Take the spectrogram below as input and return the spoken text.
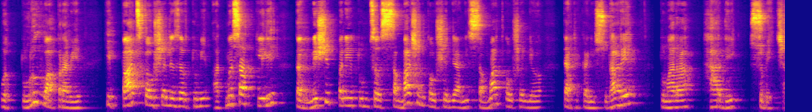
व तोडून वापरावेत. ही पाच कौशल्य जर तुम्ही आत्मसात केली तर निश्चितपणे तुमचं संभाषण कौशल्य आणि संवाद कौशल्य त्या ठिकाणी सुधारेल. तुम्हाला हार्दिक शुभेच्छा.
